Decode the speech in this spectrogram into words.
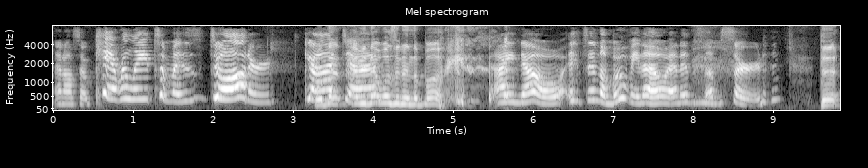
And also, can't relate to my daughter. God, well, that, Dad. I mean that wasn't in the book. I know. It's in the movie, though, and it's absurd. the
